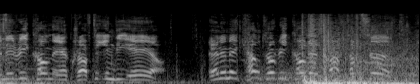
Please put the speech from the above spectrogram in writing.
Enemy recon aircraft in the air. Enemy counter recon aircraft observed.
